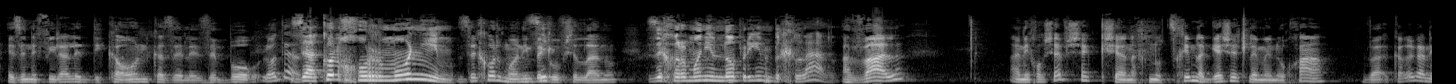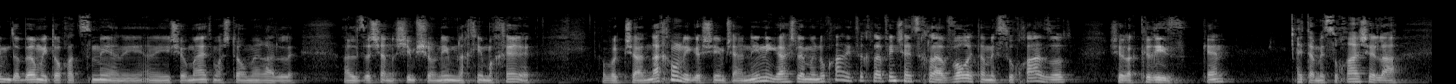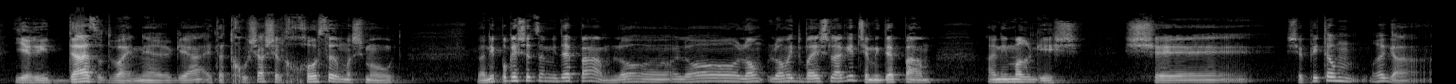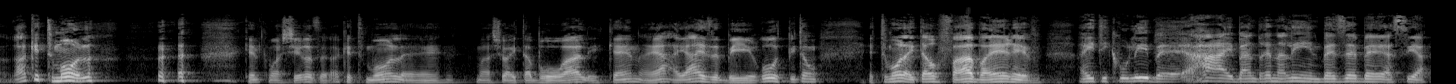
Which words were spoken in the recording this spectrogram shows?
איזה נפילה לדיכאון כזה, לאיזה בור, לא יודע. זה הכל הורמונים. זה הורמונים זה, בגוף שלנו. זה הורמונים לא בריאים בכלל. אבל, אני חושב שכשאנחנו צריכים לגשת למנוחה, וכרגע אני מדבר מתוך עצמי, אני, אני שומע את מה שאתה אומר על, על זה שאנשים שונים נחים אחרת. אבל כשאנחנו ניגשים, כשאני ניגש למנוחה, אני צריך להבין שאני צריך לעבור את המשוכה הזאת של הקריז, כן? את המשוכה של הירידה הזאת באנרגיה, את התחושה של חוסר משמעות, ואני פוגש את זה מדי פעם, לא, לא, לא, לא מתבייש להגיד שמדי פעם אני מרגיש ש... שפתאום, רגע, רק אתמול, כן, כמו השיר הזה, רק אתמול אה, משהו הייתה ברורה לי, כן? היה, היה איזה בהירות, פתאום אתמול הייתה הופעה בערב, הייתי כולי בהיי, באנדרנלין, באיזה, בעשייה.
